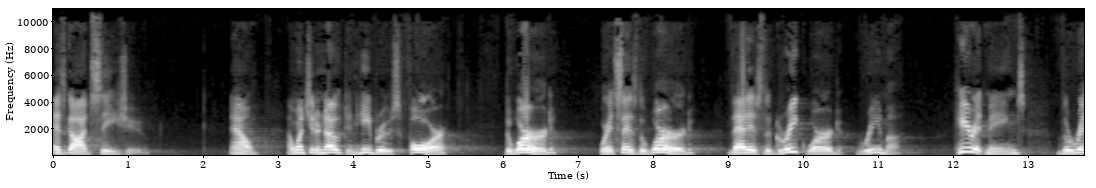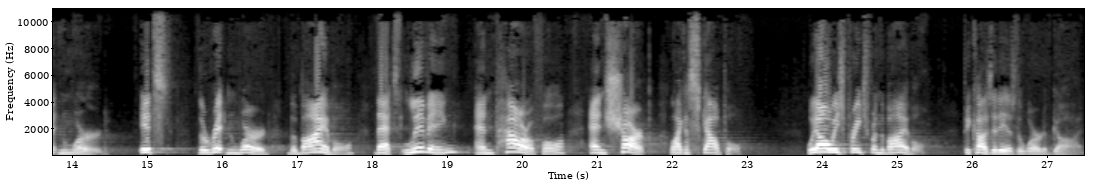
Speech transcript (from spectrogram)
as God sees you. Now, I want you to note in Hebrews 4, the word, where it says the word, that is the Greek word, rhema. Here it means the written word. It's the written word, the Bible, that's living and powerful and sharp like a scalpel. We always preach from the Bible because it is the Word of God.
